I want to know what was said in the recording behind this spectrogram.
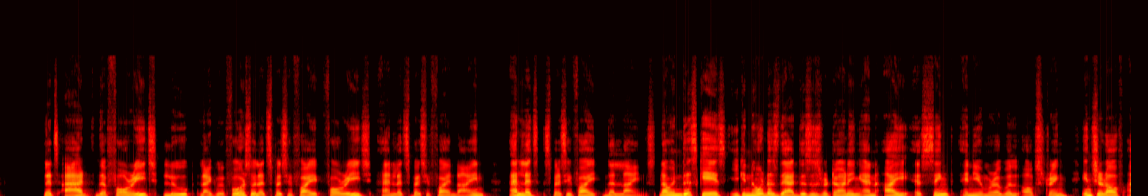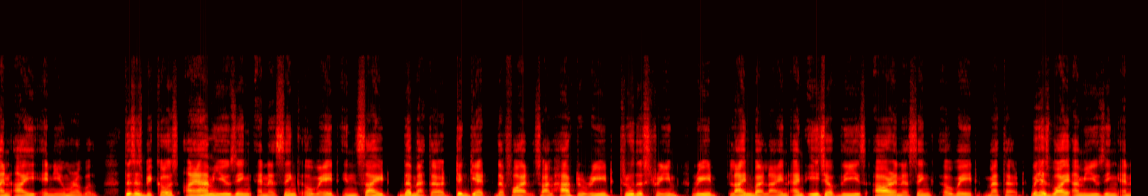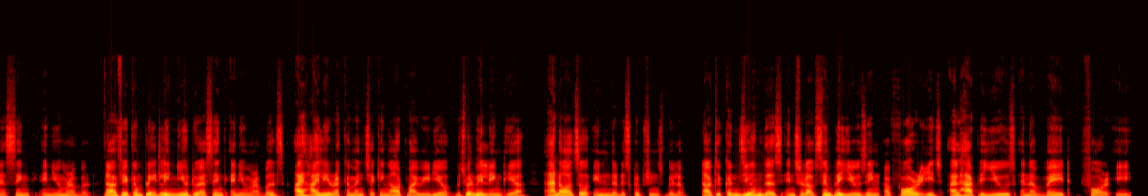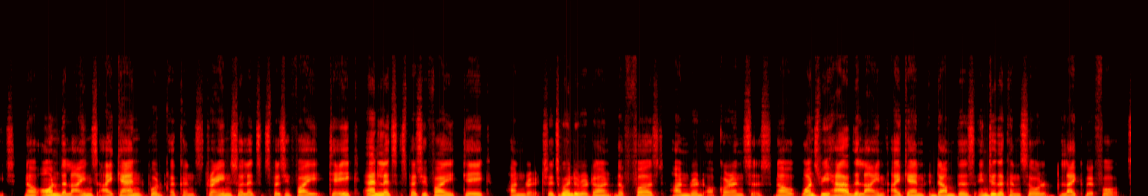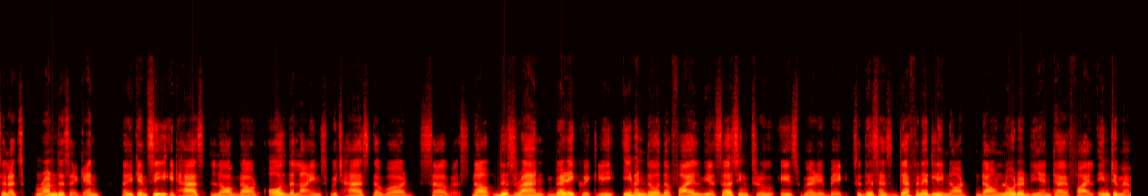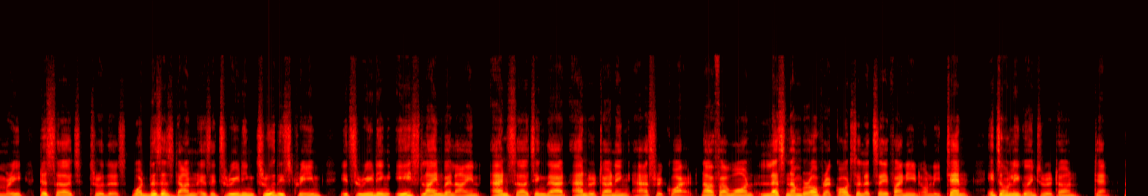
Let's add the for each loop like before. So let's specify for each and let's specify line and let's specify the lines. Now in this case, you can notice that this is returning an async enumerable of string instead of an i enumerable. This is because I am using an async await inside the method to get the file. So I have to read through the stream, read line by line, and each of these are an async await method, which is why I'm using an async enumerable. Now if you're completely new to async enumerables, I highly recommend checking out my video, which will be linked here and also in the descriptions below. Now to consume this, instead of simply using a for each, I'll have to use an await for each. Now on the lines, I can put a constraint. So let's specify take and let's specify take 100. So it's going to return the first 100 occurrences. Now, once we have the line, I can dump this into the console like before. So let's run this again. Now you can see it has logged out all the lines which has the word service. Now this ran very quickly even though the file we are searching through is very big. So this has definitely not downloaded the entire file into memory to search through this. What this has done is it's reading through the stream, it's reading each line by line and searching that and returning as required. Now if I want less number of records, so let's say if I need only 10, it's only going to return 10.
